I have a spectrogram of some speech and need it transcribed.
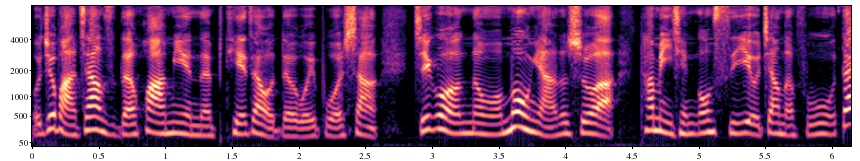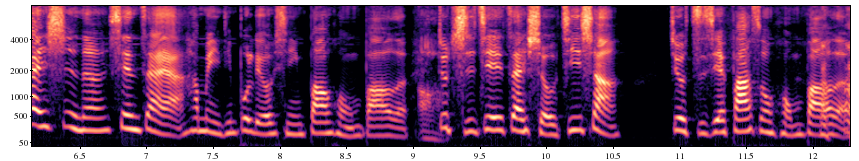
我就把这样子的画面呢贴在我的微博上。结果呢，我梦雅就说啊，他们以前公司也有这样的服务，但是呢，现在啊，他们已经不流行包红包了，啊就直接在手机上。就直接发送红包了，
